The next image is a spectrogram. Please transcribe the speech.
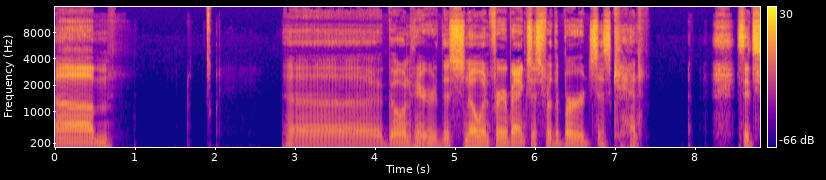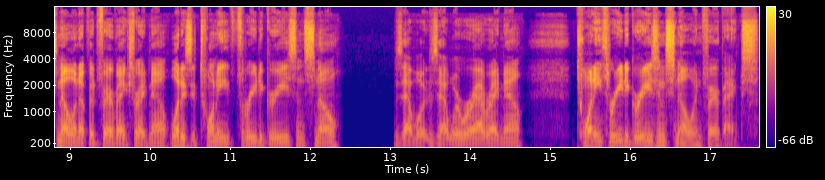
Um, uh, going here. This snow in Fairbanks is for the birds, says Ken. is it snowing up in Fairbanks right now? What is it? 23 degrees and snow? Is that what is that where we're at right now? 23 degrees and snow in Fairbanks.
